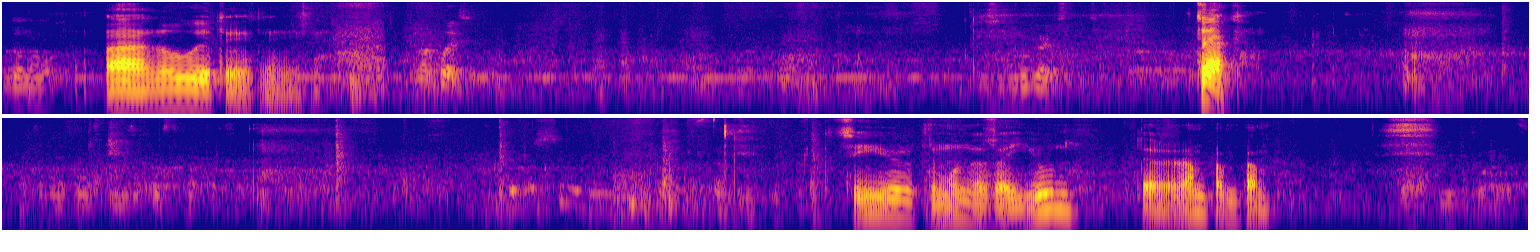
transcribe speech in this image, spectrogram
было. До Ноха. А, ну это, это не знаю. Так, Это для того, чтобы не заходить в контакт. Цир, Тмуна, Заюн, Тарам-пам-пам. Не поковыряться.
